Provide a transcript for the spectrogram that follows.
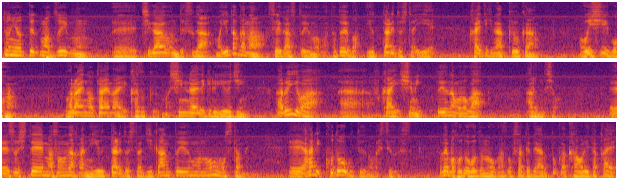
人によってまあ随分、え、違うんですが、まあ、豊かな生活というのは例えばゆったりとした家快適な空間おいしいご飯笑いの絶えない家族、まあ、信頼できる友人あるいはあ深い趣味というようなものがあるんでしょう、えー、そして、まあ、その中にゆったりとした時間というものを持つために、えー、やはり小道具というのが必要です。例えばほどほどのお酒であるとか香り高い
